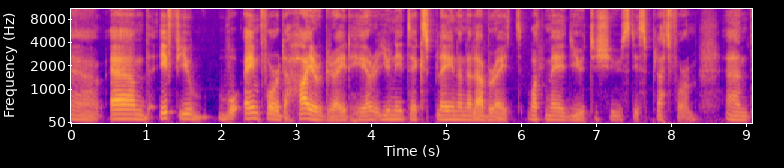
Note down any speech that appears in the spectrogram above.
Uh, and if you aim for the higher grade here, you need to explain and elaborate what made you to choose this platform. And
